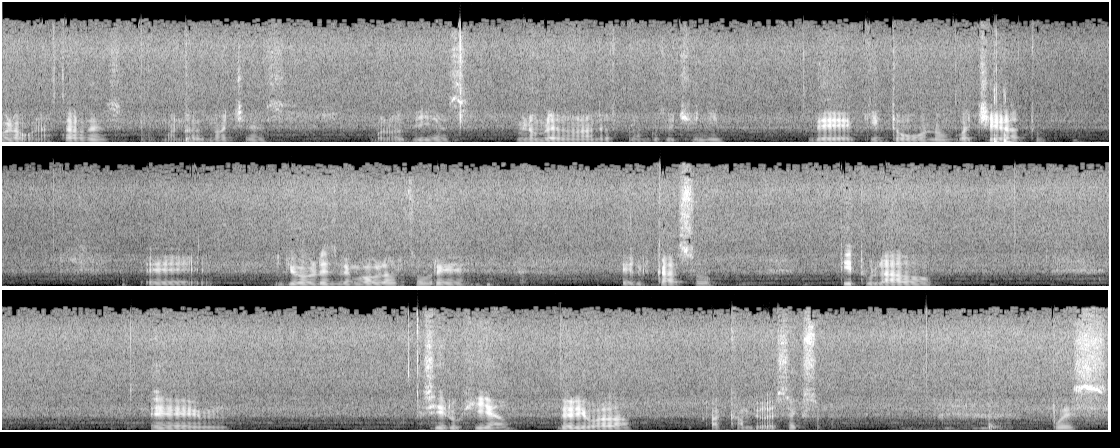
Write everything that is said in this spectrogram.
Hola, buenas tardes, buenas noches, buenos días. Mi nombre es Don Andrés Polanco Suchini, de Quinto 1, Bachillerato. Eh, yo les vengo a hablar sobre el caso titulado em, Cirugía derivada a cambio de sexo. Pues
